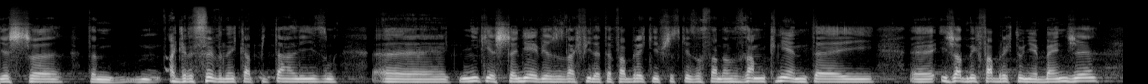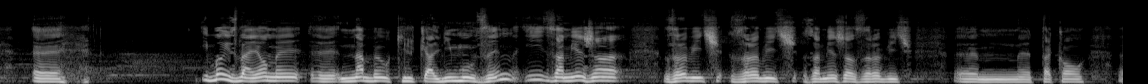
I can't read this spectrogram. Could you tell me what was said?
jeszcze ten agresywny kapitalizm. E, Nikt jeszcze nie wie, że za chwilę te fabryki wszystkie zostaną zamknięte i, e, i żadnych fabryk tu nie będzie. E, I mój znajomy nabył kilka limuzyn i zamierza zrobić, zrobić, zamierza zrobić taką e,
